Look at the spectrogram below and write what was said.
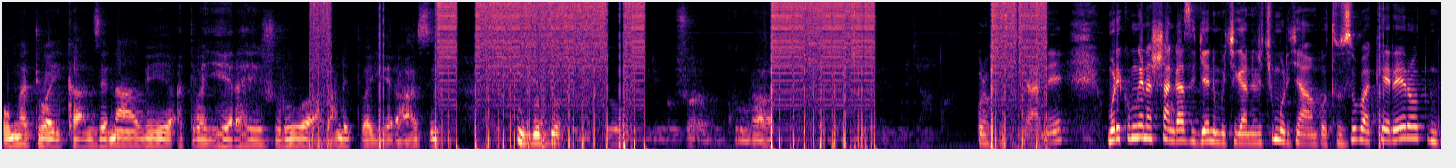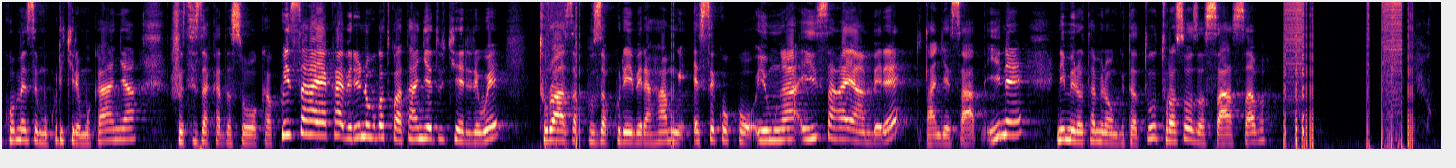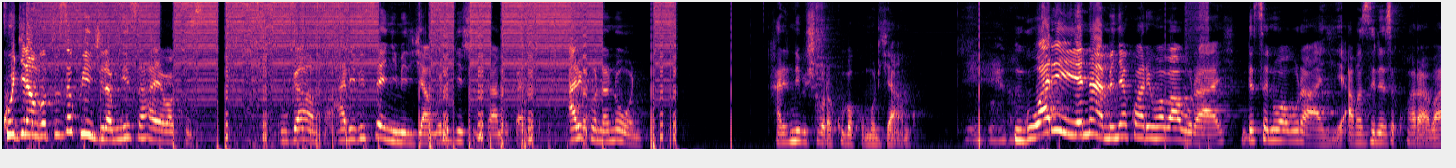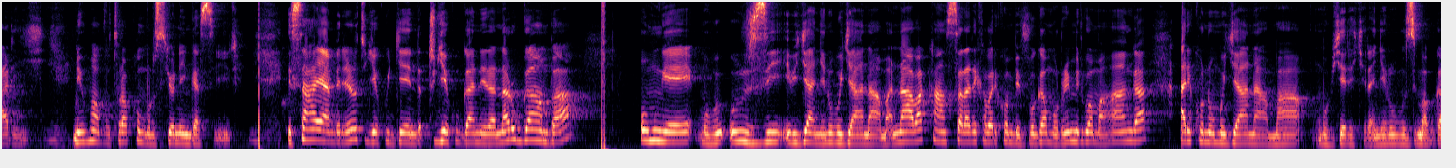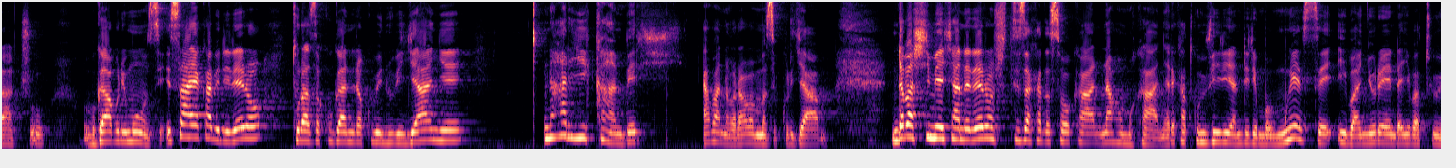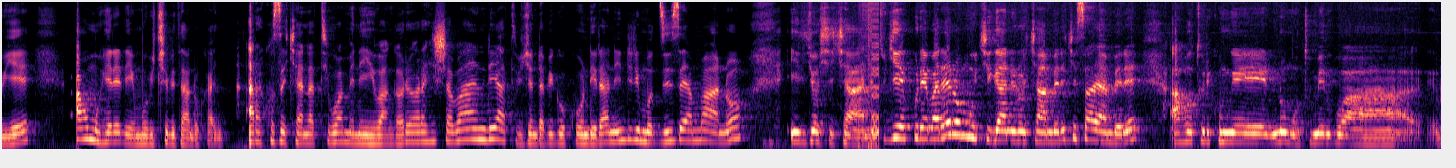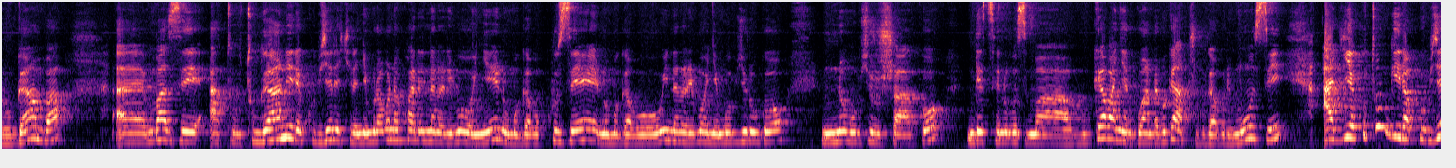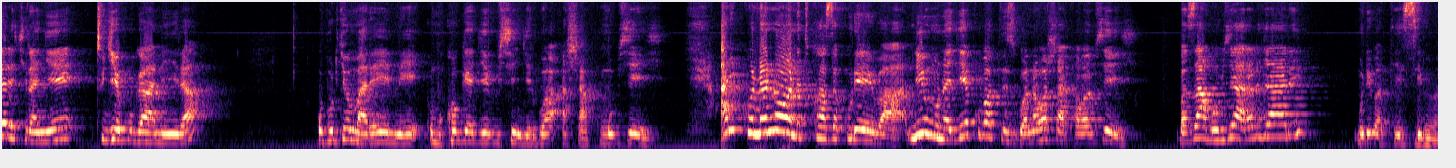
Umwe ati wayikanze nabi ati bayihera hejuru abandi ati bayihera hasi. Ibyo byose na byo biri mu bishobora gukurura urakoze cyane. Muri kumwe na shangazi igeni mu kiganiro cy'umuryango. Tuzubake rero mukomeze mukurikire mu kanya. Nshuti zakadasohoka ku isaha ya kabiri nubwo twatangiye dukererewe turaza kuza kurebera hamwe. Ese koko uyu mwa iyi saha ya mbere dutangiye saa yine n'iminota mirongo itatu turasoza saa saba. Kugira ngo tuze kwinjira mu isaha y'abakuze ugamba hari ibisenya imiryango ni byinshi bitandukanye. Ariko nanone hari n'ibishobora kubaka umuryango ngo uwariye ntamenya ko hariho ababuraye ndetse n'uwaburaye aba azi neza ko hari abariye. Niyo mpamvu turakoma urusyo n'ingasire. Isaha ya mbere rero tugiye kugenda tugiye kuganira na rugamba umwe mu uzi ibijyanye n'ubujyanama. Ni abakansara ariko ariko mbivuga mu rurimi rw'amahanga ariko ni umujyanama mu byerekeranye n'ubuzima bwacu bwa buri munsi. Isaha ya kabiri rero turaza kuganira ku bintu bijyanye n'ahari y'ikambere. Abana baraba bamaze kuryama. Ndabashimiye cyane rero nshuti zakadasohoka naho mu kanya. Reka twumvire iriya ndirimbo mwese ibanyure ndayibatuye aho muherereye mu bice bitandukanye. Arakoze cyane ati wameneye ibanga wari warahisha abandi ati ibyo ndabigukundira. Ni indirimbo nziza ya mpano iryoshye cyane. Tugiye kureba rero mu kiganiro cya mbere cy'isaha ya mbere aho turi kumwe n'umutumirwa rugamba maze atu tuganire ku byerekeranye. Murabona ko ari inararibonye. Ni umugabo ukuze ni umugabo w'inararibonye mu by'urugo no mu by'urushako ndetse n'ubuzima bw'abanyarwanda bwacu bwa buri munsi. Agiye kutubwira ku byerekeranye tugiye kuganira uburyo marene umukobwa yagiye gushyingirwa ashaka umubyeyi. Ariko nanone tukaza kureba niyo umuntu agiye kubatizwa nawe ashaka ababyeyi. Bazamubyara ryari? Muri batisimu.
